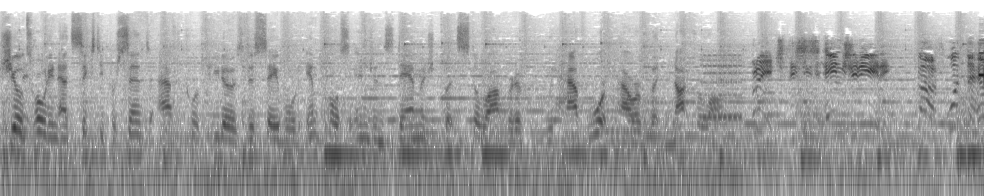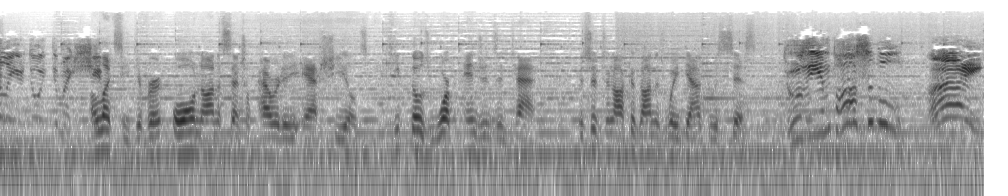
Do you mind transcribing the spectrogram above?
Shields holding at 60%, aft torpedoes disabled, impulse engines damaged but still operative. We have warp power, but not for long. Breach, this is engineering. Garth, what the hell are you doing to my ship? Alexei, divert all non-essential power to the aft shields. Keep those warp engines intact. Mr. Tanaka's on his way down to assist. Do the impossible. Aye.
